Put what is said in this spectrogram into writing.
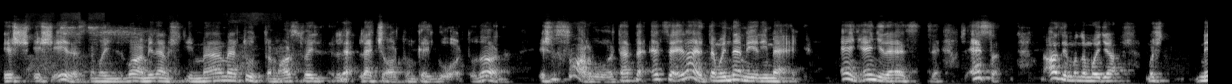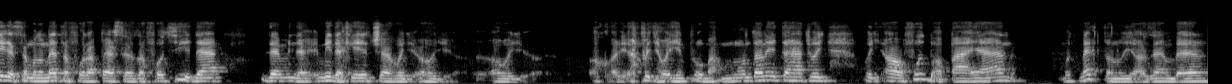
és, és éreztem, hogy valami nem stimmel, mert tudtam azt, hogy le, lecsartunk egy gólt, tudod? És ez szar volt. Tehát egyszer rájöttem, hogy nem éri meg. Ennyi, ennyire egyszer. Ezt, azért mondom, hogy a, most még egyszer mondom, metafora persze ez a foci, de, de minden, mindenki értse, hogy, hogy, hogy akarja, vagy ahogy én próbálom mondani, tehát, hogy, hogy a futballpályán ott megtanulja az ember,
